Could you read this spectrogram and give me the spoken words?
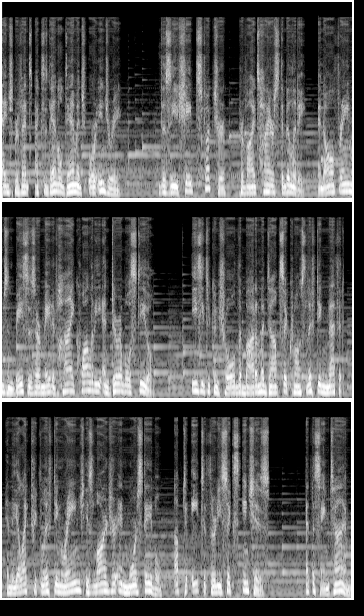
edge prevents accidental damage or injury. The Z-shaped structure, provides higher stability, and all frames and bases are made of high quality and durable steel easy to control the bottom adopts a cross-lifting method, and the electric lifting range is larger and more stable, up to 8 to 36 inches. At the same time,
